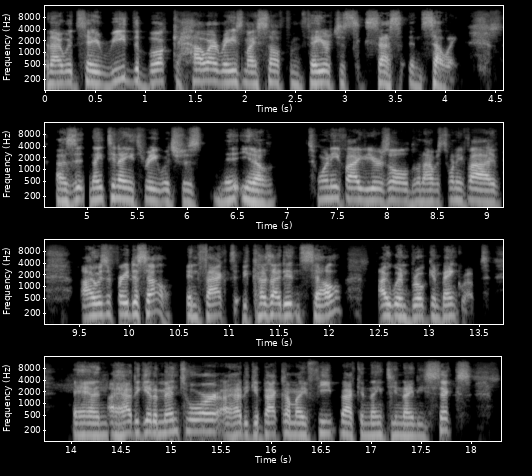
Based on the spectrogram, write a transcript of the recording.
And I would say read the book, How I Raised Myself from Failure to Success in Selling. I was in 1993, which was, you know, 25 years old when I was 25, I was afraid to sell. In fact, because I didn't sell, I went broke and bankrupt. And I had to get a mentor. I had to get back on my feet back in 1996.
